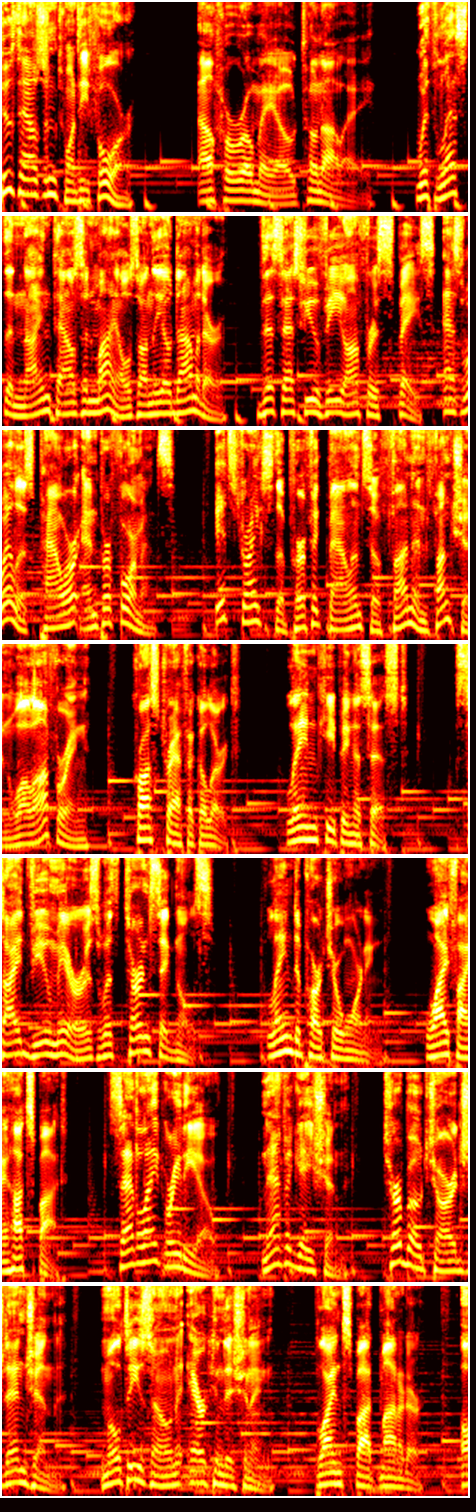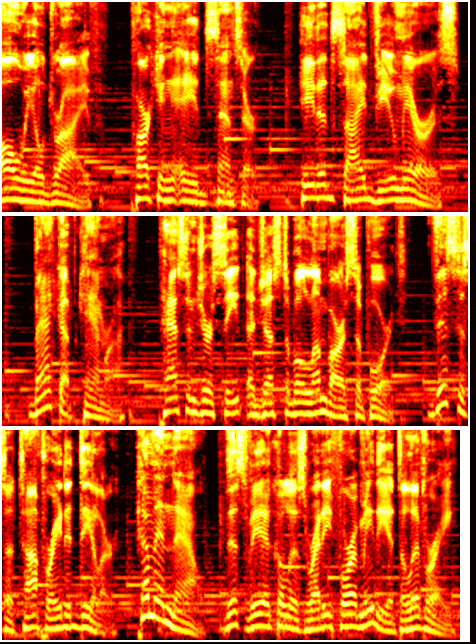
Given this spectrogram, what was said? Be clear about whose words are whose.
Speaker 1: 2024
Speaker 2: Alfa Romeo Tonale.
Speaker 1: with less than 9,000 miles on the odometer. This SUV offers space as well as power and performance. It strikes the perfect balance of fun and function while offering cross traffic alert, lane keeping assist, side view mirrors with turn signals, lane departure warning, Wi-Fi hotspot, satellite radio, navigation, turbocharged engine, multi-zone air conditioning, blind spot monitor, all-wheel drive, parking aid sensor, heated side view mirrors, backup camera, passenger seat adjustable lumbar support. This is a top-rated dealer. Come in now. This vehicle is ready for immediate delivery.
